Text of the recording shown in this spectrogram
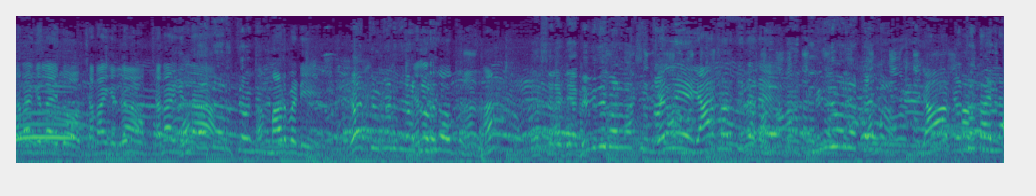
ಚೆನ್ನಾಗಿಲ್ಲ ಇದು. ಚೆನ್ನಾಗಿಲ್ಲ. ಚೆನ್ನಾಗಿಲ್ಲ. ಮಾಡಬೇಡಿ. ಏನ್ ಎಲ್ರಿಗೂ. ಎಲ್ಲಿ ಯಾರು ಮಾಡ್ತಿದ್ದಾರೆ? ಯಾರು ಮಾಡ್ತಾ ಇಲ್ಲ?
